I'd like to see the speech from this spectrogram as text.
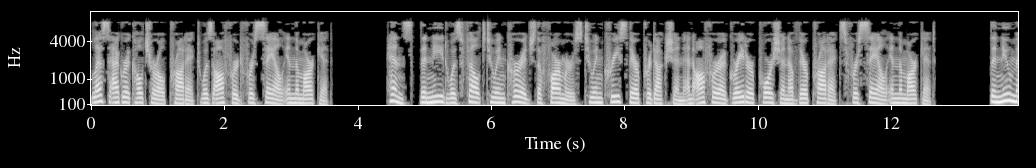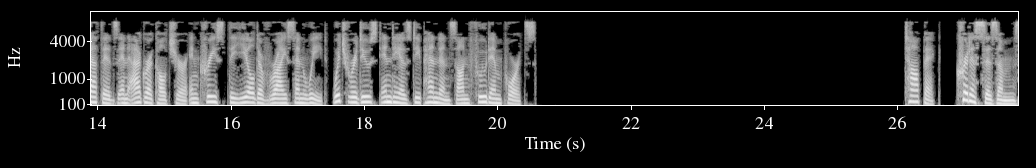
less agricultural product was offered for sale in the market. Hence, the need was felt to encourage the farmers to increase their production and offer a greater portion of their products for sale in the market. The new methods in agriculture increased the yield of rice and wheat, which reduced India's dependence on food imports. Criticisms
